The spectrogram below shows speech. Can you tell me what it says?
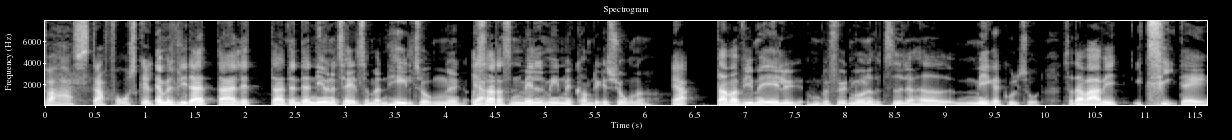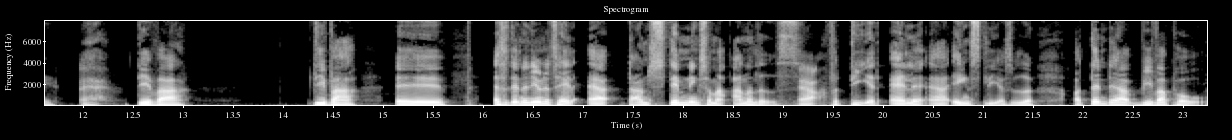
bars. Der er forskel. Jamen, fordi der er, der er lidt, der er den der neonatal, som er den helt tunge, ikke? Og Ja. så er der sådan en mellem en med komplikationer. Der var vi med Elly. Hun blev født en måned for tidligere og havde mega guldsol. Så der var vi i 10 dage. Ja. Det var... Det var... Øh, altså, den der neonatal er... Der er en stemning, som er anderledes. Ja. Fordi at alle er ængstlige og så videre. Og den der, vi var på,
